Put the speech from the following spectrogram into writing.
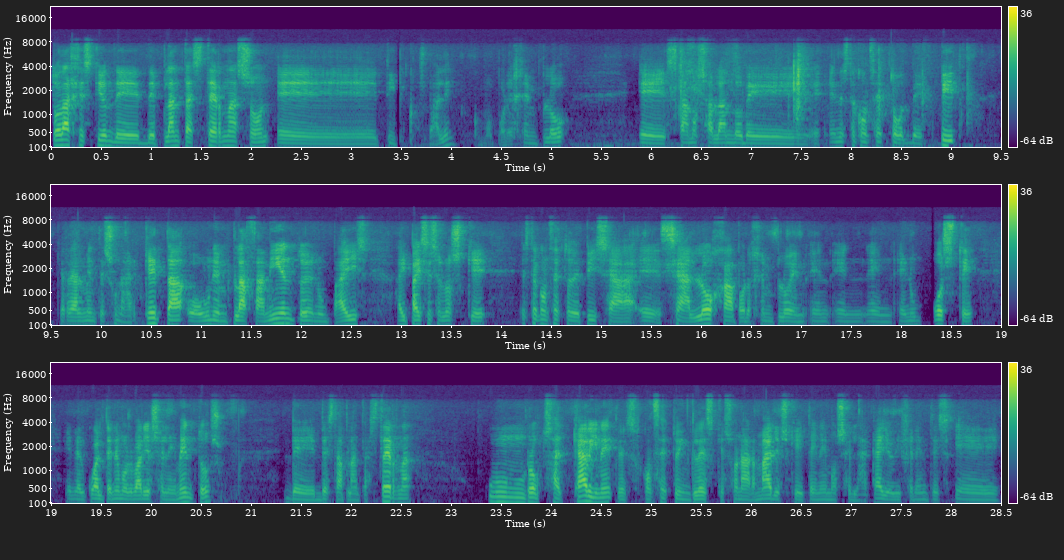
toda gestión de, planta externa son eh, típicos, ¿vale? Como por ejemplo, eh, estamos hablando de, en este concepto de PIT, que realmente es una arqueta o un emplazamiento en un país. Hay países en los que este concepto de PIT eh, se, aloja, por ejemplo, en, un poste en el cual tenemos varios elementos de esta planta externa un roadside cabinet, es el concepto inglés, que son armarios que tenemos en la calle, diferentes eh,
